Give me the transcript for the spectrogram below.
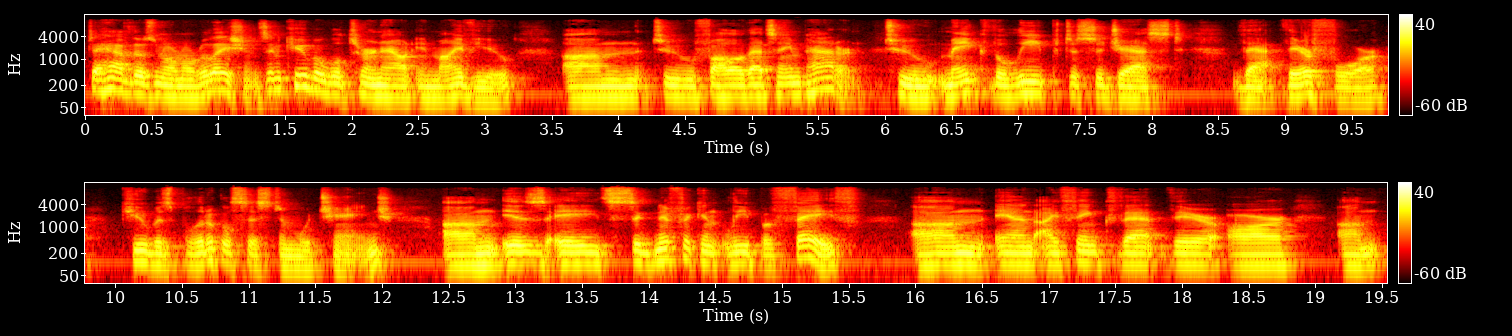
to have those normal relations. And Cuba will turn out, in my view, um, to follow that same pattern, to make the leap to suggest that, therefore, Cuba's political system would change um, is a significant leap of faith um, and I think that there are um,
